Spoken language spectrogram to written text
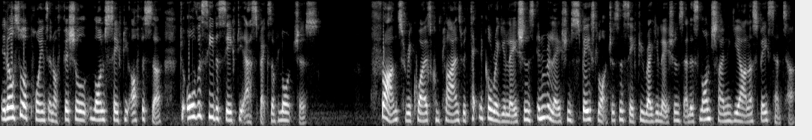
It also appoints an official launch safety officer to oversee the safety aspects of launches. France requires compliance with technical regulations in relation to space launches and safety regulations at its launch site in Guiana Space Center.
